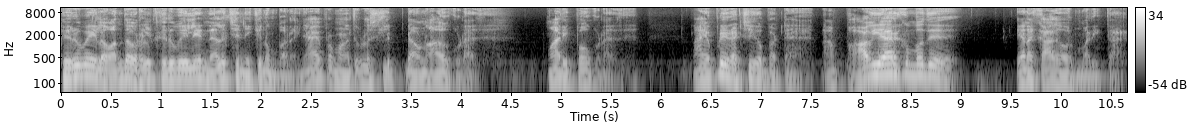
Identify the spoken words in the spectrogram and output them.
கிருபையில் வந்தவர்கள் கிருபையிலேயே நிலச்சி நிற்கணும் பாருங்கள் நியாயப்பிரமாணத்துக்குள்ளே ஸ்லிப் டவுன் ஆகக்கூடாது. மாறி போகக்கூடாது. நான் எப்படி ரட்சிக்கப்பட்டேன்? நான் பாவியாக இருக்கும்போது எனக்காக அவர் மறித்தார்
